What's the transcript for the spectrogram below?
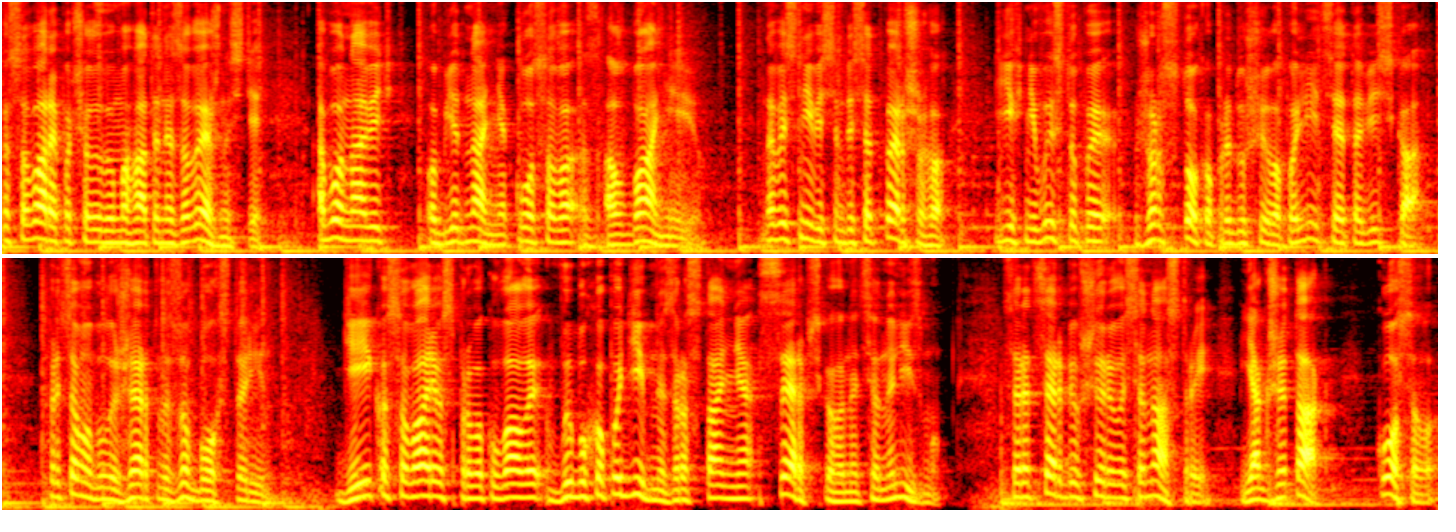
косовари почали вимагати незалежності або навіть об'єднання Косова з Албанією. Навесні 81-го їхні виступи жорстоко придушила поліція та війська. При цьому були жертви з обох сторін. Дії косоварів спровокували вибухоподібне зростання сербського націоналізму. Серед сербів ширилися настрої. Як же так? Косово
